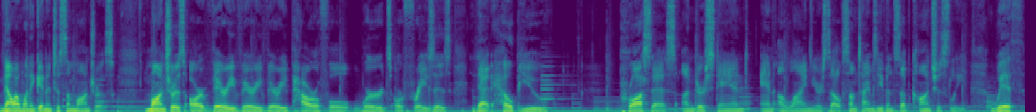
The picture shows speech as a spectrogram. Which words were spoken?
now I want to get into some mantras. Mantras are very, very, very powerful words or phrases that help you process, understand, and align yourself, sometimes even subconsciously, with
